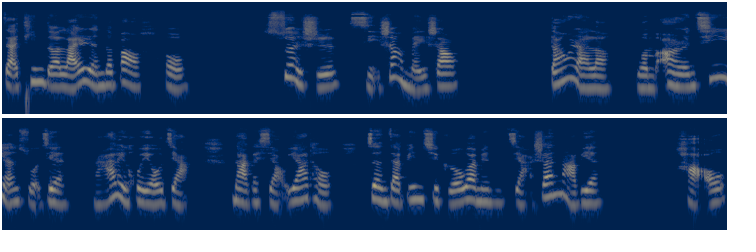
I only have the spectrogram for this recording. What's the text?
在听得来人的报后，瞬时喜上眉梢。当然了，我们二人亲眼所见，哪里会有假？那个小丫头正在兵器阁外面的假山那边。好，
